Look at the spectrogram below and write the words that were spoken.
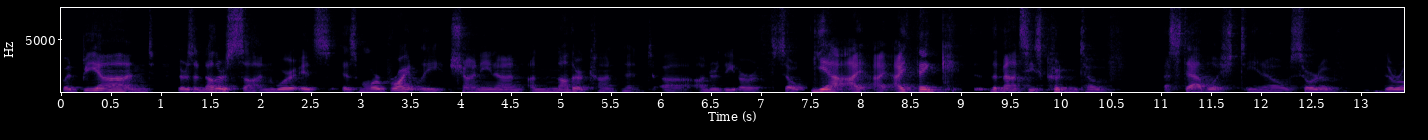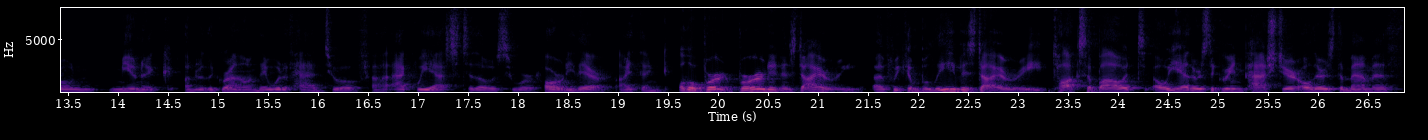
but beyond there's another sun where it's is more brightly shining on another continent uh, under the earth. So yeah, I, I I think the Nazis couldn't have established you know sort of their own Munich under the ground, they would have had to have uh, acquiesced to those who were already there, I think. Although Bert Byrd in his diary, if we can believe his diary, talks about, oh, yeah, there's the green pasture. Oh, there's the mammoth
